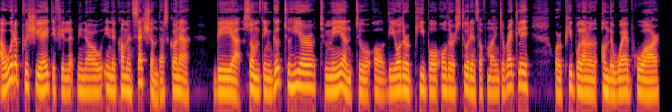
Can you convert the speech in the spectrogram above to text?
I would appreciate if you let me know in the comment section. That's gonna be uh, something good to hear to me and to uh, the other people, other students of mine directly, or people on, on the web who are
